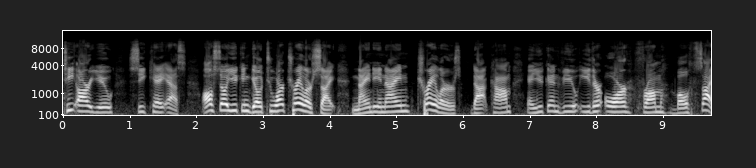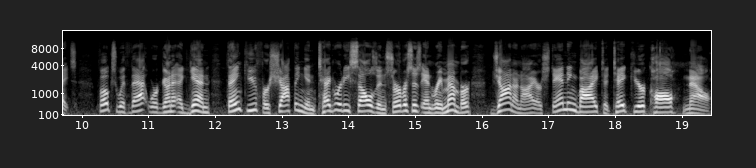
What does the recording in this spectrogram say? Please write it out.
T R U C K S. Also, you can go to our trailer site, 99trailers.com, and you can view either or from both sites. Folks, with that, we're going to again thank you for shopping Integrity Sales and Services. And remember, John and I are standing by to take your call now.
